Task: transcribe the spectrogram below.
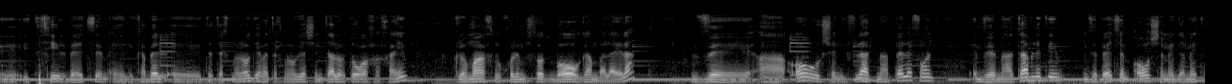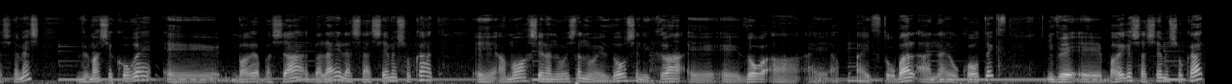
אה, התחיל בעצם אה, לקבל אה, את הטכנולוגיה, והטכנולוגיה שינתה לו את אורח החיים. כלומר, אנחנו יכולים לשלוט באור גם בלילה. והאור שנפלט מהפלאפון ומהטאבלטים זה בעצם אור שמדמה את השמש, ומה שקורה אה, בשעה, בלילה שהשמש שוקעת, אה, המוח שלנו, יש לנו אזור שנקרא אה, אזור האסטרובל, הניוקורטקס, וברגע שהשמש שוקעת,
